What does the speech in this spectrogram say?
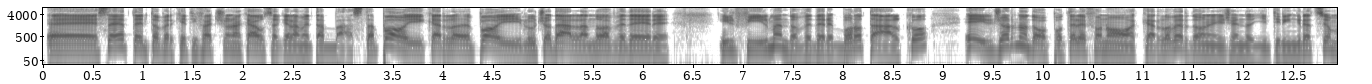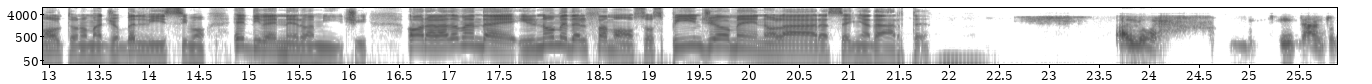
eh, stai attento perché ti faccio una causa che la metà basta. Poi, Carlo- poi Lucio Dalla andò a vedere il film, andò a vedere Borotalco e il giorno dopo telefonò a Carlo Verdone dicendogli ti ringrazio molto, un omaggio bellissimo e divennero amici. Ora la domanda è, il nome del famoso spinge o meno la rassegna d'arte? Allora, intanto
